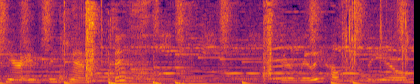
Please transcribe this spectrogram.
here is the gym fits. They're really healthy for you.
